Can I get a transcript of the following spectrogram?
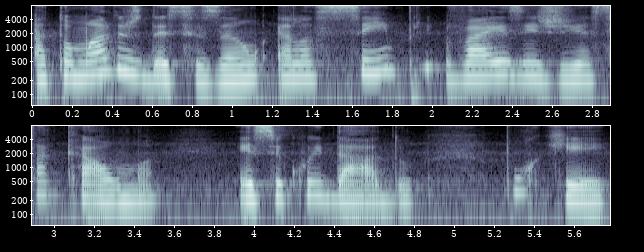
a tomada de decisão ela sempre vai exigir essa calma, esse cuidado. Por quê?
